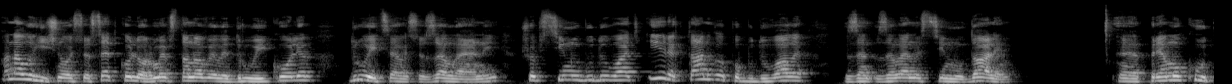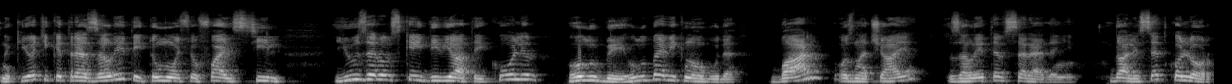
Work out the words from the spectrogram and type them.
Аналогічно, ось ось сет кольор. Ми встановили другий колір. Другий це ось зелений, щоб стіну будувати. І ректангл побудували зелену стіну. Далі е, прямокутник. Його тільки треба залити, тому ось файл стіль юзеровський, дев'ятий колір, голубий. Голубе вікно буде. Бар означає залите всередині. Далі set кольор.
